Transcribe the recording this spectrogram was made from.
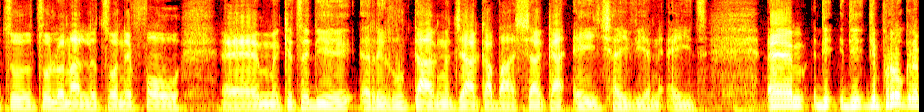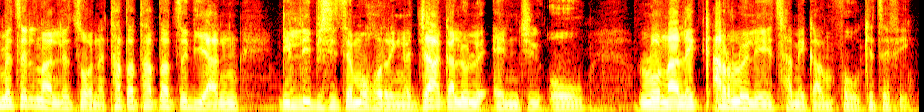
tso lo nang le tsone for um ke tse di re rutang jaaka bašwa ka HIV and AIDS. Um di-programme tse le nang le tsone thata thata tse di yang di lebisitse mo goreng jaaka lo le NGO lona le karolo le e tshamekang foo ke tse feng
